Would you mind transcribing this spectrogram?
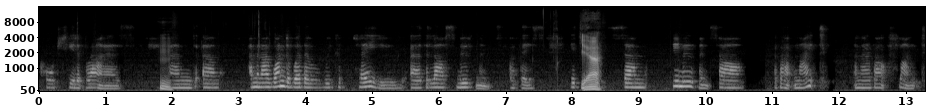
called Sheila Briers. Hmm. And um, I mean, I wonder whether we could play you uh, the last movement of this. It's, yeah. It's, um, three movements are about night and they're about flight.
